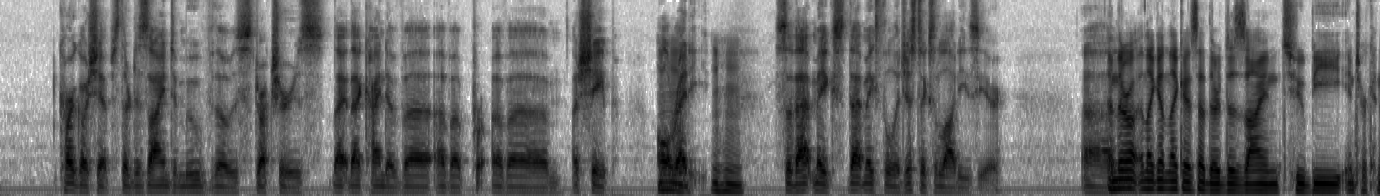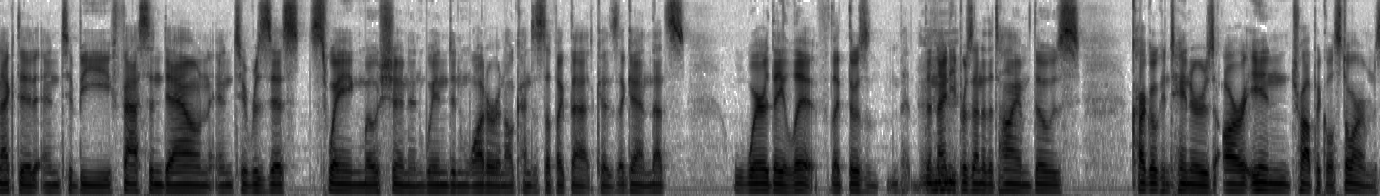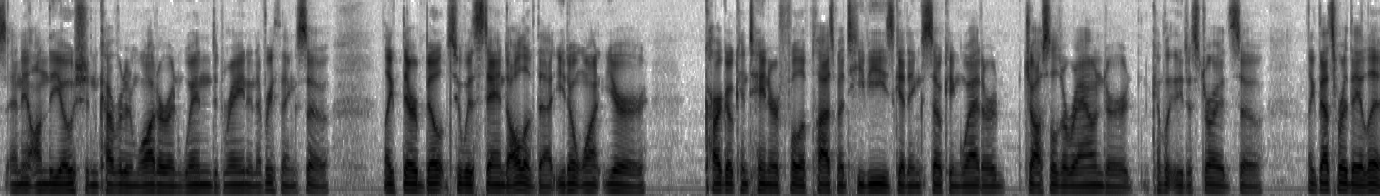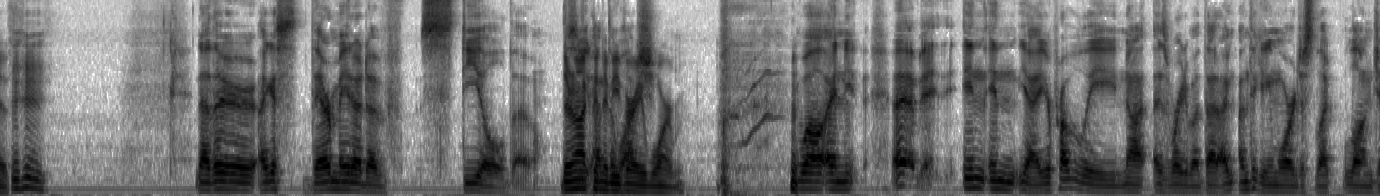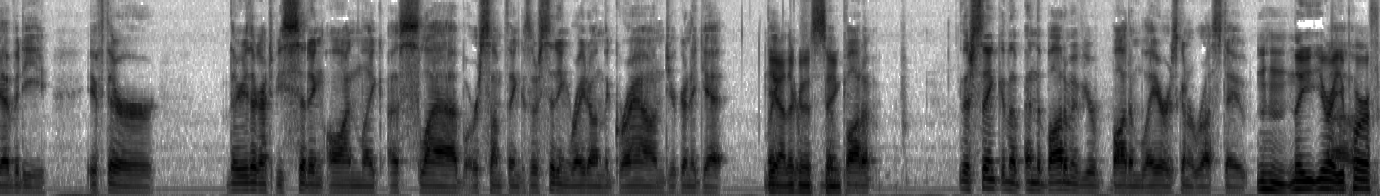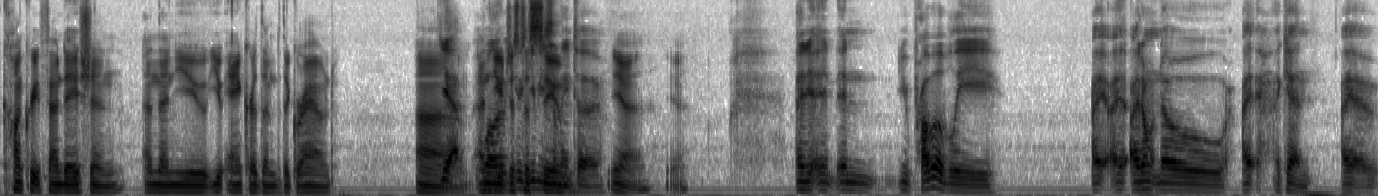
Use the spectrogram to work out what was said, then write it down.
cargo ships they're designed to move those structures that, that kind of uh, of a of a, a shape already hmm so that makes that makes the logistics a lot easier. Uh, and they're and like and like I said, they're designed to be interconnected and to be fastened down and to resist swaying motion and wind and water and all kinds of stuff like that. Because again, that's where they live. Like those, the mm-hmm. 90 percent of the time, those cargo containers are in tropical storms and on the ocean, covered in water and wind and rain and everything. So, like they're built to withstand all of that. You don't want your cargo container full of plasma TVs getting soaking wet or jostled around or completely destroyed. So, like that's where they live. Now they're I guess they're made out of steel though. They're So not going to have be very warm. well, and uh, in in yeah, you're probably not as worried about that. I'm, I'm thinking more just like longevity. If they're they're either going to be sitting on like a slab or something because they're sitting right on the ground. You're going to get like, Yeah, they're gonna the sink. bottom. They're sink and the and the bottom of your bottom layer is going to rust out. hmm No, you're right. You pour a Um, concrete foundation and then you you anchor them to the ground. Um, yeah, and well, you just gives you assume. to yeah, yeah. and and, and you probably I, I I don't know I again I uh,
